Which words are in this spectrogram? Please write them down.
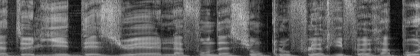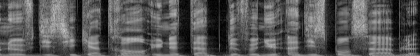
ateliers désuets, la Fondation Clos Fleury fera peau neuve d'ici 4 ans, une étape devenue indispensable.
